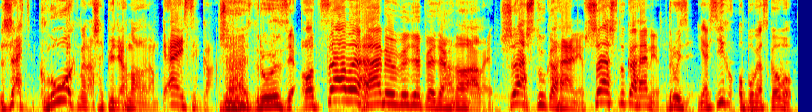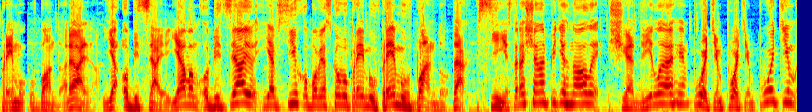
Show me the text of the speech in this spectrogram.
Жесть, клок ми наше підігнали нам. Ейсіка. Жесть, друзі, оце ви гемів мені підігнали. Ще штука гемів, ще штука гемів. Друзі, я всіх обов'язково прийму в банду. Реально, я обіцяю, я вам обіцяю, я всіх обов'язково прийму, прийму в банду. Так, Сіністера ще нам підігнали, ще дві леги. Потім, потім, потім,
